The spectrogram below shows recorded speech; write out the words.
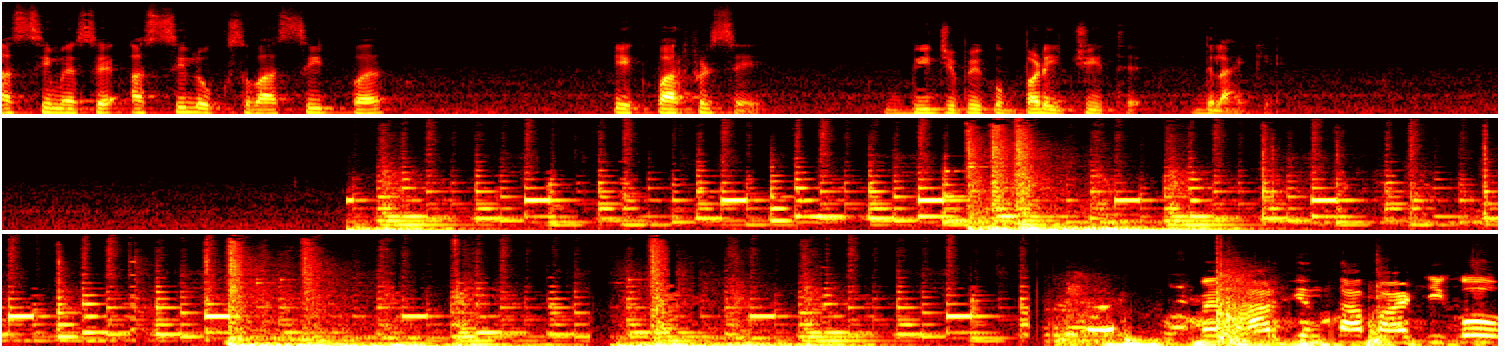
80 में से 80 लोकसभा सीट पर एक बार फिर से बीजेपी को बड़ी जीत दिलाएँगे। भारतीय जनता पार्टी को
